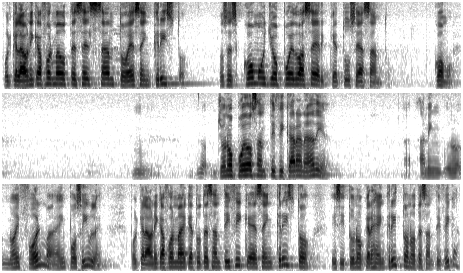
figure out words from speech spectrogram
Porque la única forma de usted ser santo es en Cristo. Entonces, ¿cómo yo puedo hacer que tú seas santo? ¿Cómo? Yo no puedo santificar a nadie. No hay forma, es imposible. Porque la única forma de que tú te santifiques es en Cristo. Y si tú no crees en Cristo, no te santifica.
